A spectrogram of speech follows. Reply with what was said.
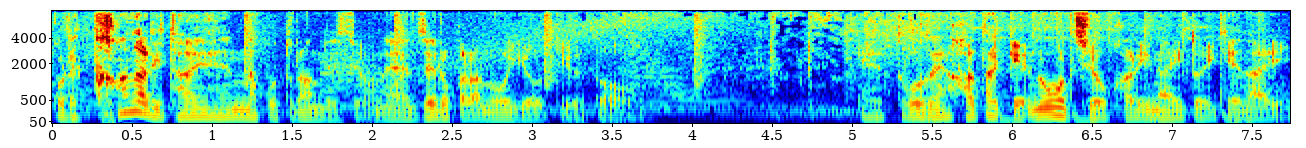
これかなり大変なことなんですよねゼロから農業っていうと。え当然畑農地を借りないといけない、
